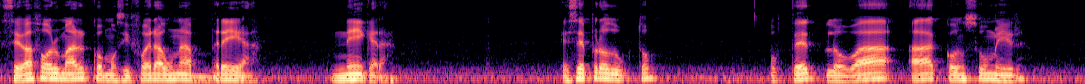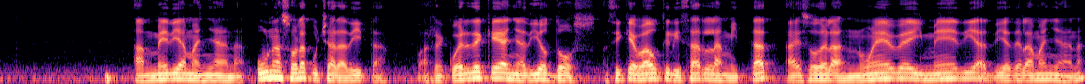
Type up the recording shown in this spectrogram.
se va a formar como si fuera una brea negra. Ese producto usted lo va a consumir a media mañana, una sola cucharadita. Recuerde que añadió dos, así que va a utilizar la mitad a eso de las nueve y media, 10 de la mañana,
